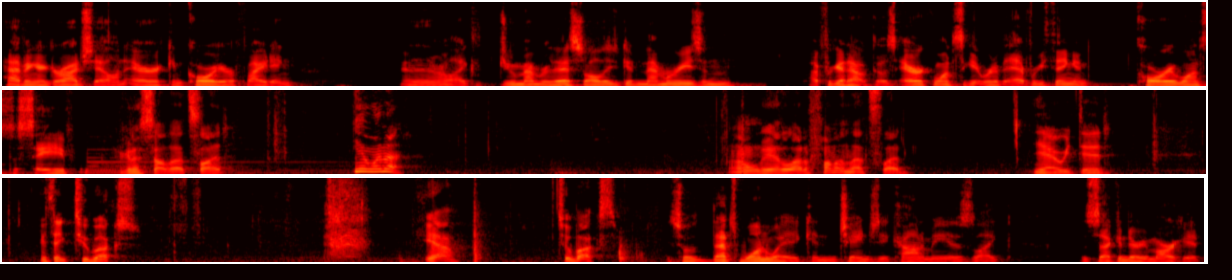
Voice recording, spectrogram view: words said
having a garage sale and Eric and Corey are fighting. And then they're like, Do you remember this? All these good memories. And I forget how it goes. Eric wants to get rid of everything and Corey wants to save. You're gonna sell that sled? Yeah, why not? Oh, we had a lot of fun on that sled. Yeah, we did. You think two bucks? Yeah, two bucks. So that's one way it can change the economy is like the secondary market.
